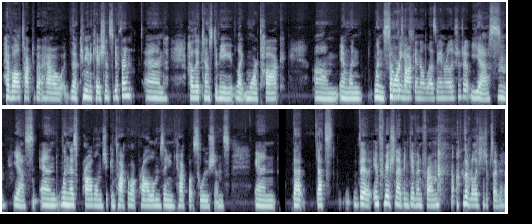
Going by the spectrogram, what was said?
have all talked about how the communication's different and how there tends to be like more talk um, and when when something more talk is, in a lesbian relationship yes mm. yes and when there's problems you can talk about problems and you can talk about solutions and that that's the information I've been given from the relationships I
